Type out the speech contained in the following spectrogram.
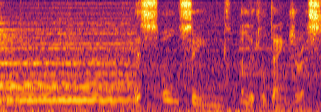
oh. This all seemed a little dangerous.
